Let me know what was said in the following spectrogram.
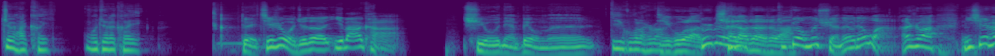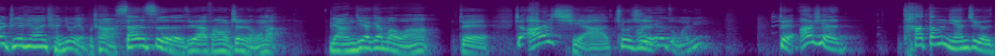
这个还可以，我觉得可以，对，其实我觉得伊巴卡是有点被我们低估了是吧？低估了不是被我们踹到这儿是吧就被？我们选的有点晚了，是吧？你其实他职业生涯成就也不差，三次最佳防守阵容呢。两届盖帽王，对，就而且啊，就是有总冠军。对，而且他当年这个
